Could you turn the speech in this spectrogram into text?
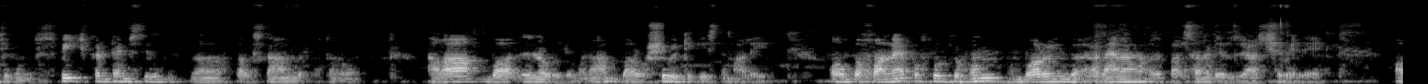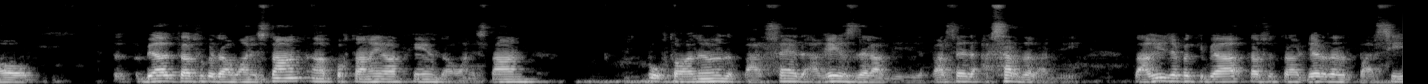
چې کوم سپیچ کنټینټ دي پاکستان د پښتنو هغه با د نورو جمعنا بارو شوی ټکی استعمالوي او په خوانه پښتو کې هم بارینګ ارانا او پارسانه ډیر زیات شوی دی او بیا تاسو که د افغانستان پښتانه یاد کړئ د افغانستان پښتانه د پارسۍ د اغیز د لاندې دي د پارسۍ د اثر د لاندې دي په هغې ژبه کې بیا تاسو ته ډېر د پارسي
